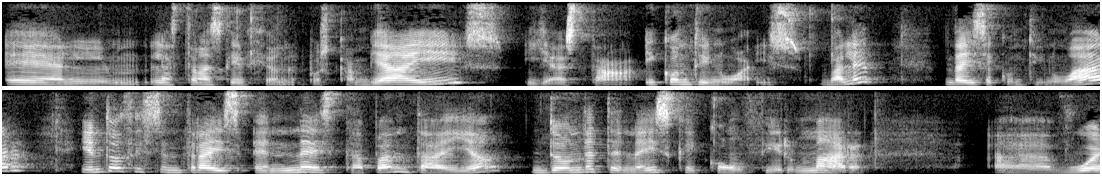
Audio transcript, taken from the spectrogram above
las transcripciones, pues cambiáis y ya está, y continuáis, ¿vale? Dais a continuar y entonces entráis en esta pantalla donde tenéis que confirmar uh,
